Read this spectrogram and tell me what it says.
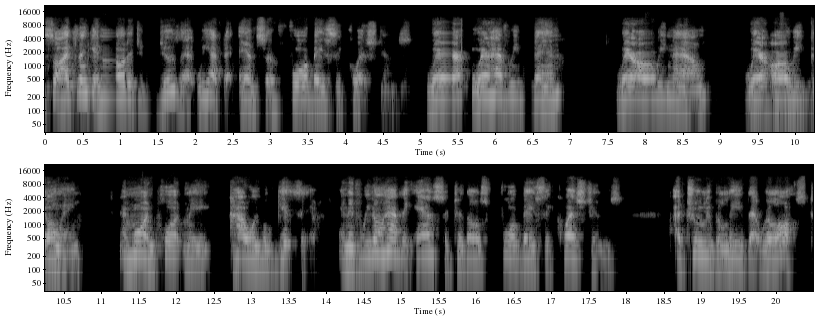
So I think in order to do that, we have to answer four basic questions. Where, where have we been? Where are we now? Where are we going? And more importantly, how we will get there. And if we don't have the answer to those four basic questions, I truly believe that we're lost.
